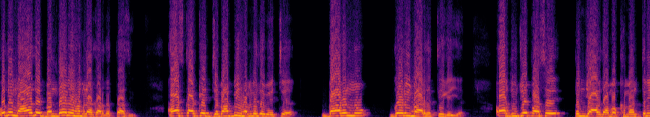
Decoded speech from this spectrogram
ਉਹਦੇ ਨਾਲ ਦੇ ਬੰਦਿਆਂ ਨੇ ਹਮਲਾ ਕਰ ਦਿੱਤਾ ਸੀ। ਇਸ ਕਰਕੇ ਜਵਾਬੀ ਹਮਲੇ ਦੇ ਵਿੱਚ ਬਾਦਲ ਨੂੰ ਗੋਲੀ ਮਾਰ ਦਿੱਤੀ ਗਈ ਹੈ। ਔਰ ਦੂਜੇ ਪਾਸੇ ਪੰਜਾਬ ਦਾ ਮੁੱਖ ਮੰਤਰੀ,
